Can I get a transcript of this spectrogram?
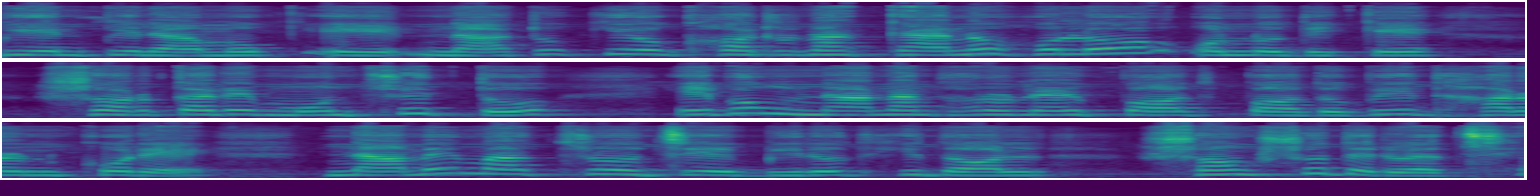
বিএনপি নামক এ নাটকীয় ঘটনা কেন হলো অন্যদিকে সরকারের মন্ত্রিত্ব এবং নানা ধরনের পদ পদবি ধারণ করে নামে মাত্র যে বিরোধী দল সংসদে রয়েছে,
